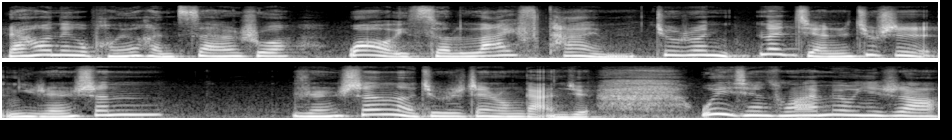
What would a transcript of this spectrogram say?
然后那个朋友很自然说，哇，it's a lifetime，就是说那简直就是你人生，人生了，就是这种感觉。我以前从来没有意识到，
